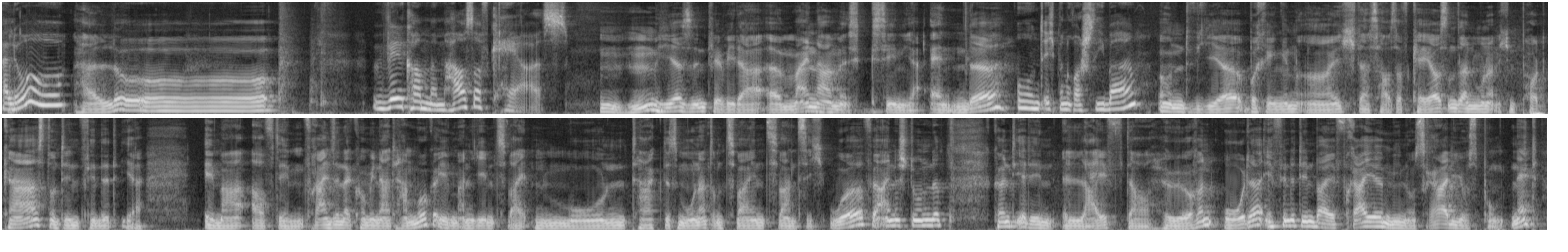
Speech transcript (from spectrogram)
Hallo. Hallo. Willkommen im House of Chaos. Mhm, hier sind wir wieder. Äh, mein Name ist Xenia Ende. Und ich bin Roche Sieber. Und wir bringen euch das House of Chaos, unseren monatlichen Podcast. Und den findet ihr immer auf dem Freien Senderkombinat Hamburg, eben an jedem zweiten Montag des Monats um 22 Uhr für eine Stunde. Könnt ihr den live da hören oder ihr findet den bei freie-radius.net.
